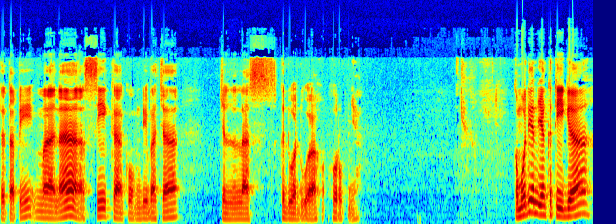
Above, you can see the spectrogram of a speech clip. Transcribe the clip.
tetapi manasikakum dibaca jelas kedua-dua hurufnya. Kemudian yang ketiga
